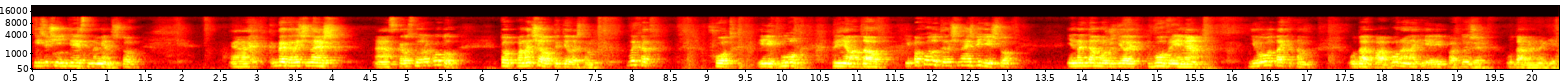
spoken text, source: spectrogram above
есть очень интересный момент, что э, когда ты начинаешь э, скоростную работу, то поначалу ты делаешь там выход, вход или блок, принял, отдал. И по ходу ты начинаешь видеть, что иногда можешь делать во время его атаки, там, удар по опорной ноге или по той же ударной ноге.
